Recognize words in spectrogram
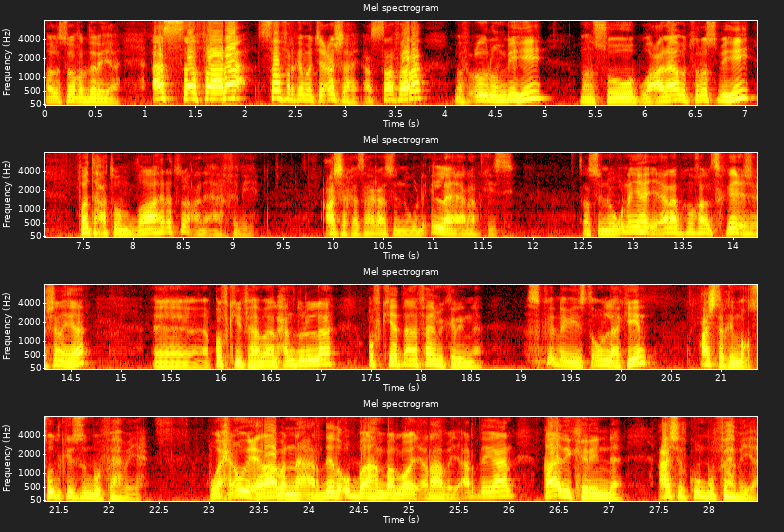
waa la soo qadarayaa asafara safarka ma jeceshahay. Asafara mafcuulu bihi mansuub. Wa calaamatu nasbihi fatxatun daahiratu cala aakhirihi casharkaas xaggaas inoogu dhan ilaa icraabkiisi. Saas inoogu dhan yahay icraabka waxaa laskaga ceshceshanayaa qofkii fahma alxamdu lilah qofkii hadda aan fahmi karina iska dhegeysto un laakiin casharkii maqsuudkiisun buu fahmaya waxaan u icraabanaa ardayda u baahan baa loo icraabaya. Ardaygaan qaadi karinna cashirkuunbuu fahmaya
